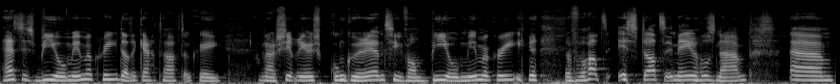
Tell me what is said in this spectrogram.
Het is biomimicry. Dat ik echt dacht, oké, heb ik nou serieus concurrentie van biomimicry? Wat is dat in hemelsnaam? Um,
